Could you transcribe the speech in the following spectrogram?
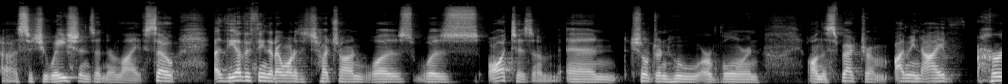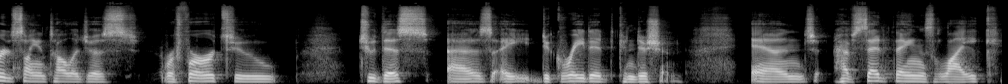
uh, situations in their life. So uh, the other thing that I wanted to touch on was was autism and children who are born on the spectrum. I mean, I've heard Scientologists refer to to this as a degraded condition and have said things like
